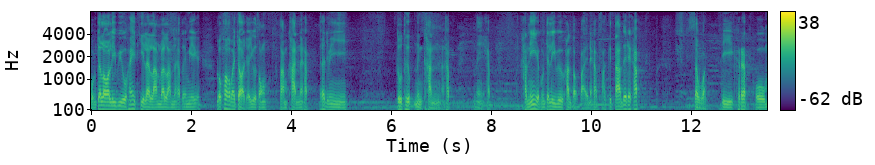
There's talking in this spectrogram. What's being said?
ผมจะรอรีวิวให้ทีละลำละลำนะครับจะมีรถเข้ามาจอดอยู่สองสามคันนะครับก็จะมีตู้ทึบหนึ่งคันนะครับนี่ครับคันนี้เดี๋ยวผมจะรีวิวคันต่อไปนะครับ ฝากติดตามด้วยนะครับ สวัสดีครับผม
